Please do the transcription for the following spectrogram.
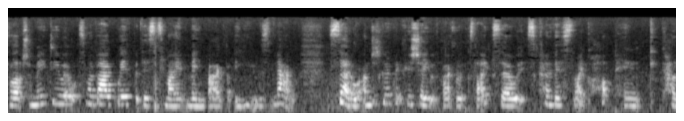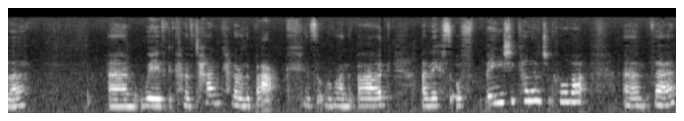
so I may do what's my bag with but this is my main bag that I use now. So I'm just going to quickly show you what the bag looks like. So it's kind of this like hot pink colour um, with a kind of tan colour on the back and sort of around the bag and this sort of beigey colour, do you call that? Um, there.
